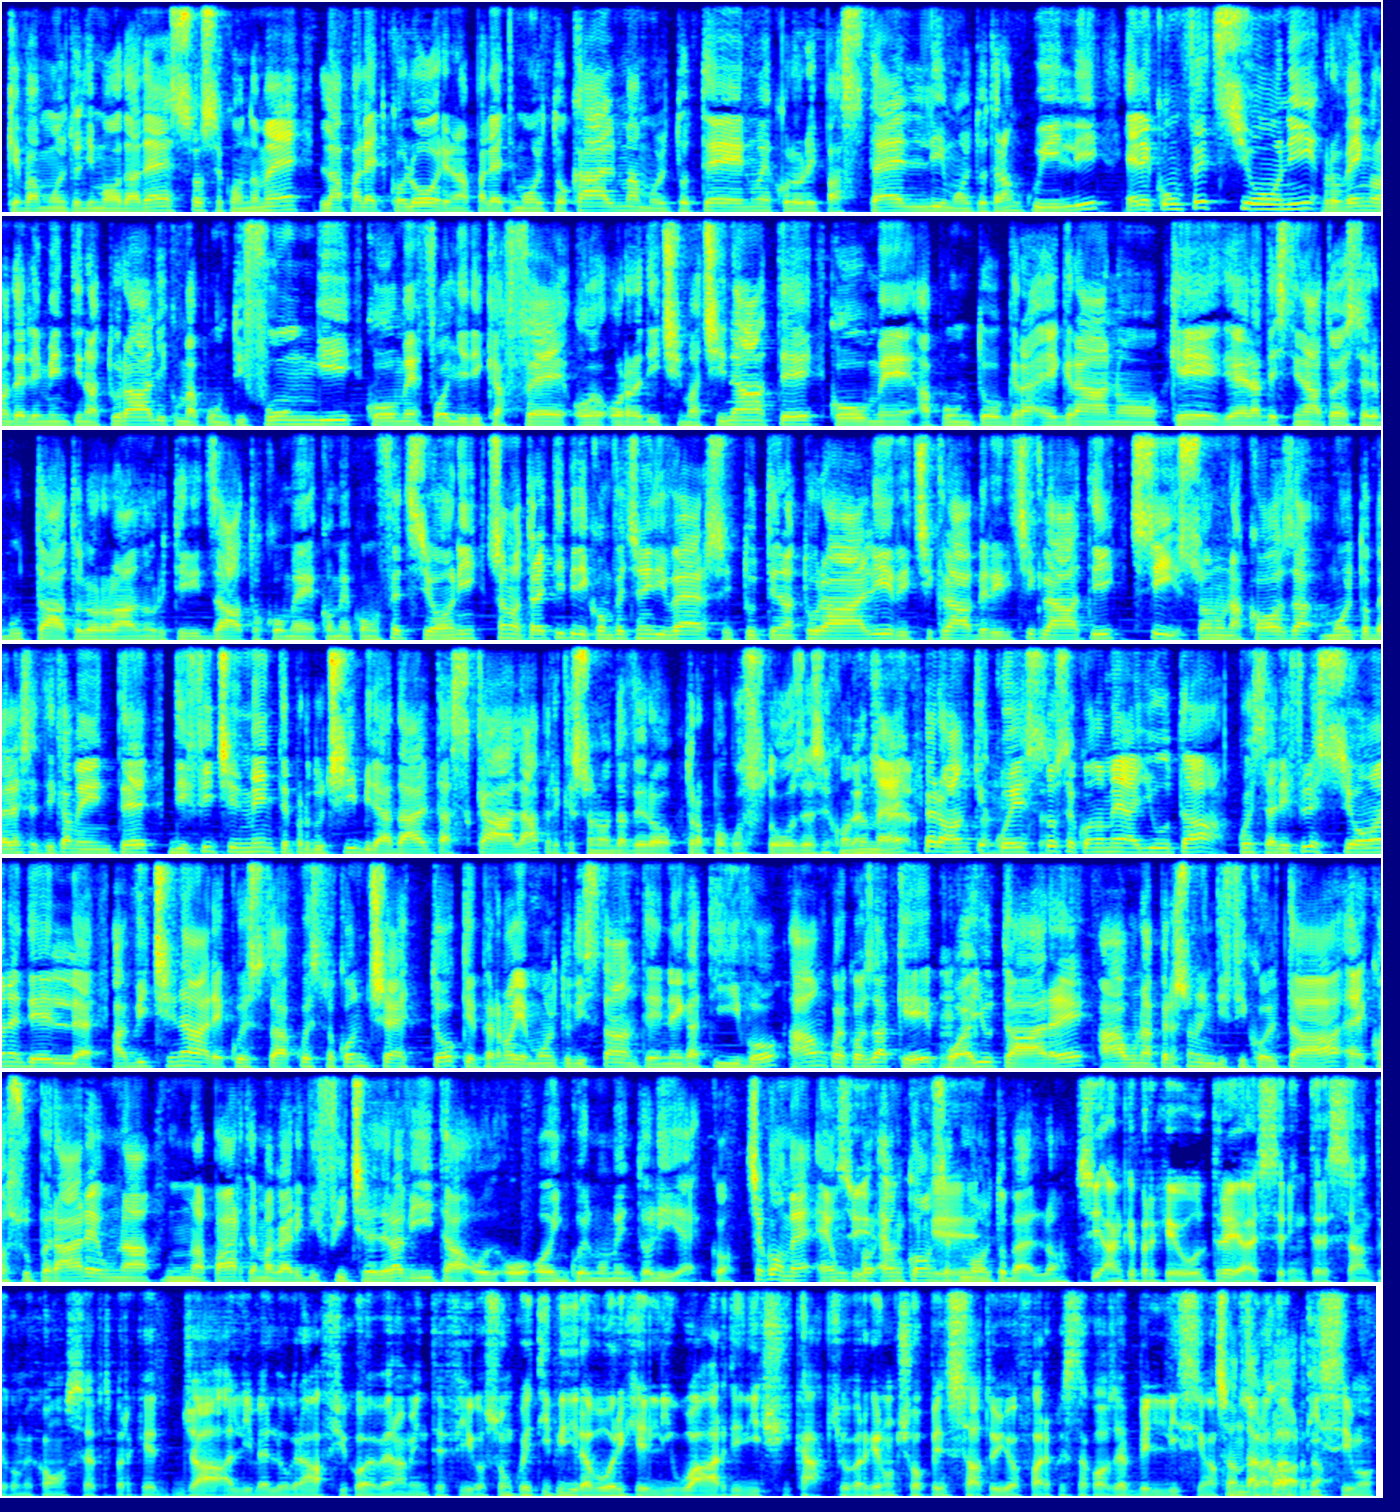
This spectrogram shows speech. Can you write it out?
che va molto di moda adesso, secondo me. La palette colori è una palette molto calma, molto tenue, colori pastelli, molto tranquilli e le confezioni provengono da elementi naturali come appunto i funghi, come foglie di caffè o, o radici macinate, come appunto gra- eh, grano che era destinato a essere buttato, loro l'hanno riutilizzato come, come confezioni. Sono tre tipi di confezioni diversi, tutti naturali, riciclabili, riciclati. Sì, sono una cosa molto bella esteticamente, difficilmente producibile ad alta scala perché sono davvero troppo costose secondo Beh, me, certo, però anche questo secondo me aiuta questa riflessione riflessione del avvicinare questa, questo concetto che per noi è molto distante e negativo a un qualcosa che può mm-hmm. aiutare a una persona in difficoltà ecco, a superare una, una parte magari difficile della vita o, o, o, in quel momento lì. Ecco. Secondo me è un, sì, è un concept molto bello. Sì, anche perché oltre a essere interessante come concept, perché già a livello grafico è veramente figo, sono quei tipi di lavori che li guardi e dici cacchio perché non ci ho pensato io a fare questa cosa, è bellissima, sono funziona d'accordo. tantissimo,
